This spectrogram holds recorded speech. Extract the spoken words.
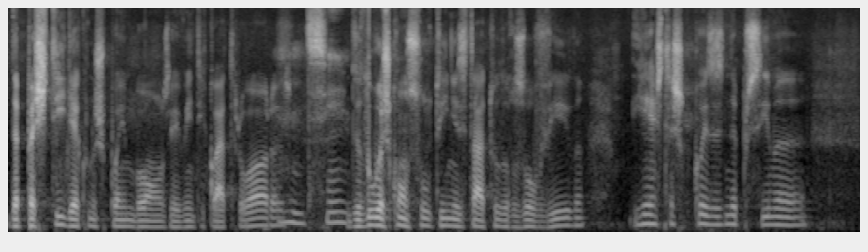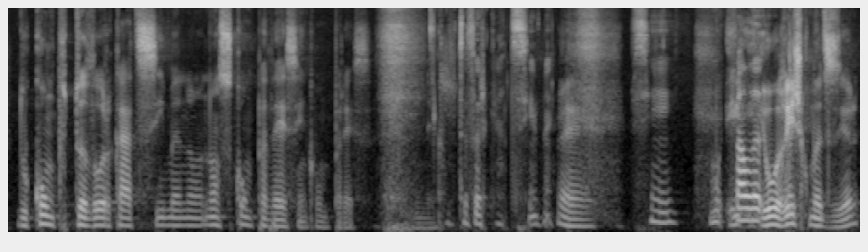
Da pastilha que nos põe bons em 24 horas, uhum, Sim. de duas consultinhas e está tudo resolvido. E estas coisas, ainda por cima do computador cá de cima, não, não se compadecem com pressa. computador cá de cima. É. Sim. Fala... Eu arrisco-me a dizer,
